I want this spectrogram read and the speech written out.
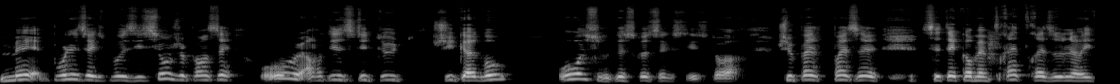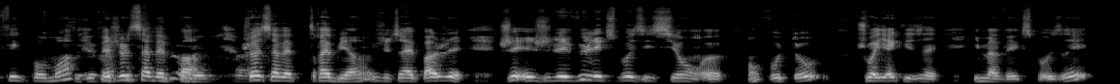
Mais pour les expositions, je pensais, oh, Art Institute, Chicago, oh, ce- qu'est-ce que c'est que cette histoire? Je suis pas pressé. C'était quand même très, très honorifique pour moi. C'était mais je le savais pas. mais- ouais. Je le savais très bien. Je ne savais pas. J'ai, j'ai, je l'ai vu l'exposition euh, en photo. Je voyais qu'ils ils m'avaient exposé.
